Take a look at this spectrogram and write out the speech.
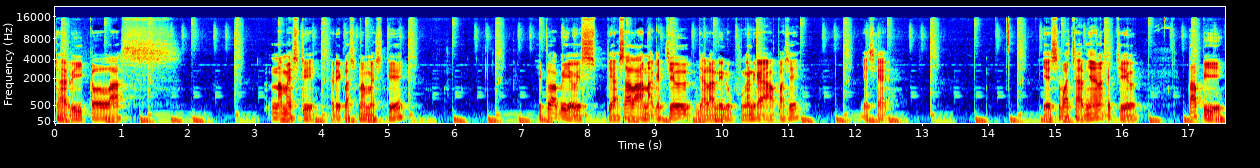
dari kelas 6 SD dari kelas 6 SD itu aku ya wis biasa lah anak kecil jalanin hubungan kayak apa sih ya yes, kayak ya sewajarnya anak kecil. Tapi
